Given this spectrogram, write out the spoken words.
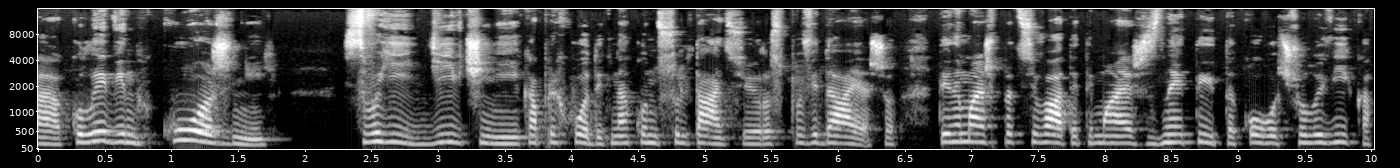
е, коли він кожній своїй дівчині, яка приходить на консультацію, розповідає, що ти не маєш працювати, ти маєш знайти такого чоловіка,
